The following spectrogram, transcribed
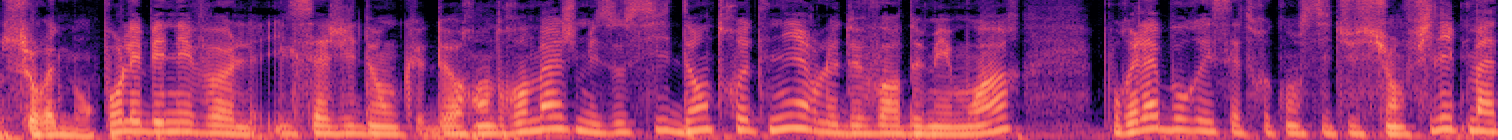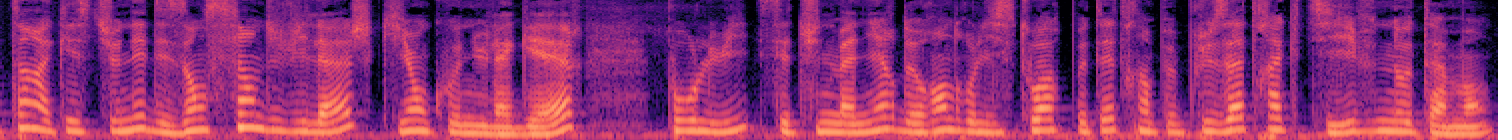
sereinement. Pour les bénévoles, il s'agit donc de rendre hommage, mais aussi d'entretenir le devoir de mémoire. Pour élaborer cette reconstitution, Philippe Matin a questionné des anciens du village qui ont connu la guerre. Pour lui, c'est une manière de rendre l'histoire peut-être un peu plus attractive, notamment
